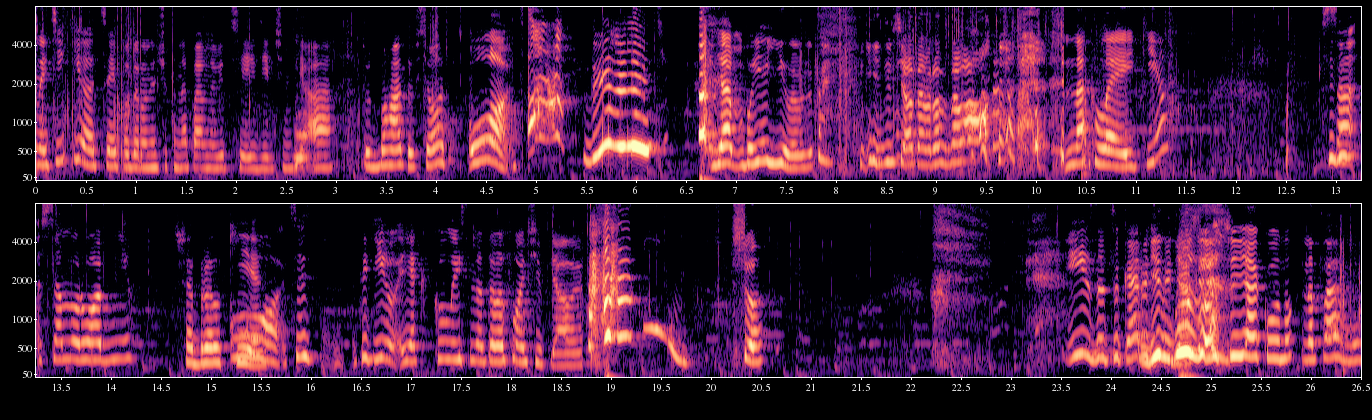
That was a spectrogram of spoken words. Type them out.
не тільки цей подаруночок, напевно, від цієї дівчинки, а тут багато всього. О! Дві жилетки. Я, бо я їла вже і дівчатам роздавала. Наклейки. Са- саморобні. Шабрелки. О, це такі, як колись на телефон чіпляли. Що? І за цукерочку. Від бузов чи як воно? Напевно.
